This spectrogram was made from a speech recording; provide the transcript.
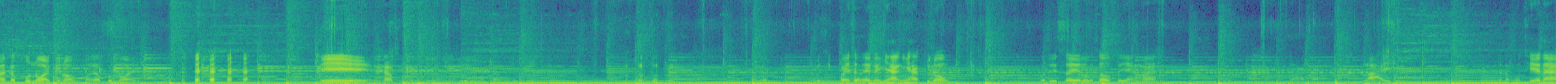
มากับผู้หน่อยพี่น้องมากับผู้หน่อย นี่นะครับนี่นะครับมันสิไปเท่าไหร่ก็ยางยากพี่น้องบไดใส่รองเท้าใส่หยังมายากอะหลายแต่ทั้งประเทศนะ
